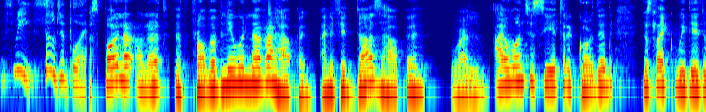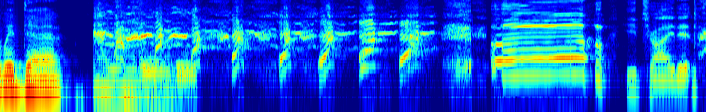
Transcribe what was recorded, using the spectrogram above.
It's me, SojaBoy. Spoiler alert, that probably will never happen. And if it does happen, well, I want to see it recorded just like we did with the. Oh, he tried it.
